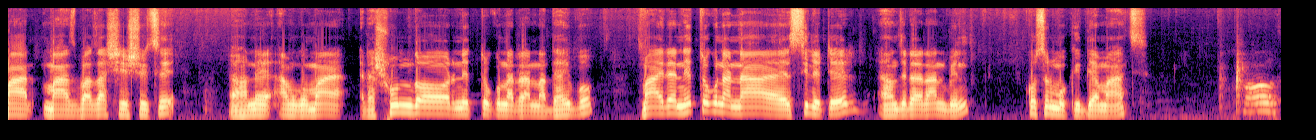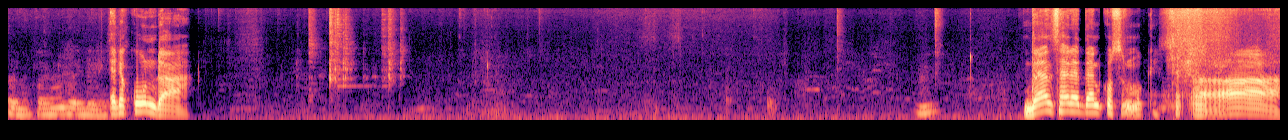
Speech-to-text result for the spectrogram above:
মা, মাছ ভাজা শেষ হয়েছে। এখন আমগো মা একটা সুন্দর নেত্রকোনার রান্না দেখাইব। মা, এটা নেত্রকোনার না সিলেটের? এখন যেটা রানবেন, কচুরমুখী দিয়া মাছ। এটা কোনটা? দেন, সাইরে দেন কচুরমুখী। আহ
